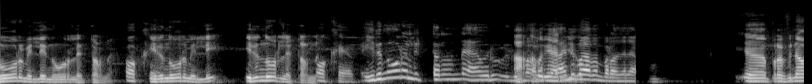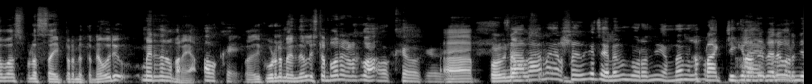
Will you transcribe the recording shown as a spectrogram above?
നൂറ് മില്ലി നൂറ് ലിറ്ററിന്. ഇരുന്നൂറ് മില്ലി ഇരുന്നൂറ് ലിറ്ററിന്. ഇരുന്നൂറ് ലിറ്ററിന്റെ ആ ഒരു അനുപാതം പറഞ്ഞ പ്രൊഫിനോവാസ് പ്ലസ് സൈപ്പർമെത്തന ഒരു മരുന്നങ്ങ് പറയാം. ഓക്കെ. കൂടുതൽ മരുന്നുകൾ ഇഷ്ടംപോലെ കിടക്കുക ഓക്കെ ഓക്കെ സാധാരണ കർഷകർക്ക് ചെലവ് കുറഞ്ഞു. എന്നുള്ള പ്രാക്ടിക്കൽ വില കുറഞ്ഞ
